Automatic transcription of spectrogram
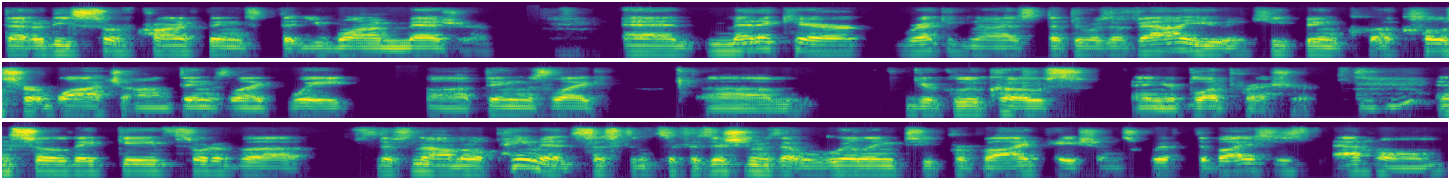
that are these sort of chronic things that you want to measure. And Medicare recognized that there was a value in keeping a closer watch on things like weight, uh, things like um, your glucose and your blood pressure. Mm-hmm. And so they gave sort of a this nominal payment system to physicians that were willing to provide patients with devices at home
